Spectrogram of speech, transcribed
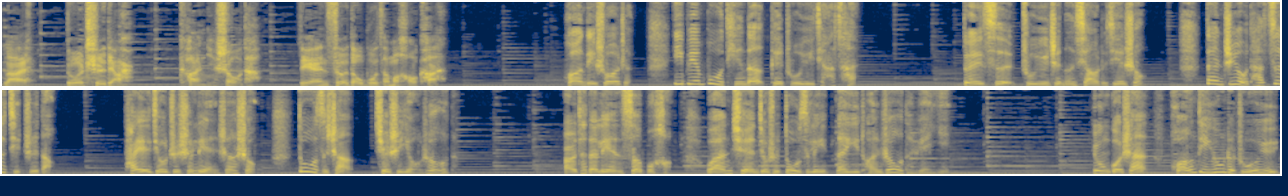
来，多吃点看你瘦的，脸色都不怎么好看。皇帝说着，一边不停的给竹玉夹菜。对此，竹玉只能笑着接受，但只有他自己知道，他也就只是脸上瘦，肚子上却是有肉的。而他的脸色不好，完全就是肚子里那一团肉的原因。用过膳，皇帝拥着竹雨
